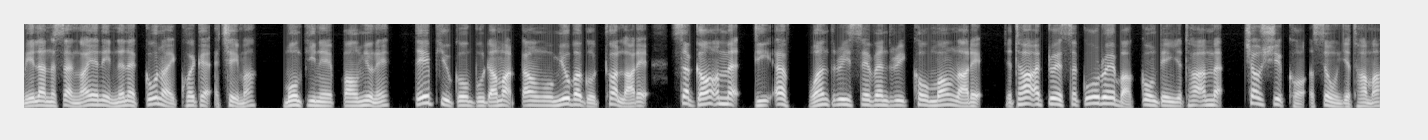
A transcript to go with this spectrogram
မေလ25ရက်နေ့နနက်9:00နာရီခွဲခန့်အချိန်မှာမွန်ပြည်နယ်ပေါင်မြို့နယ် တေးဖြူကုန်းပူတာမှတောင်ငူမြို့ဘက်ကိုထွက်လာတဲ့စက်ကောင်းအမတ် DF 1373ခုံမောင်းလာတဲ့ယထာအတွက်16ရဲပါကုန်တင်ယထာအမတ်68ခွန်အစုံယထာမှာ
